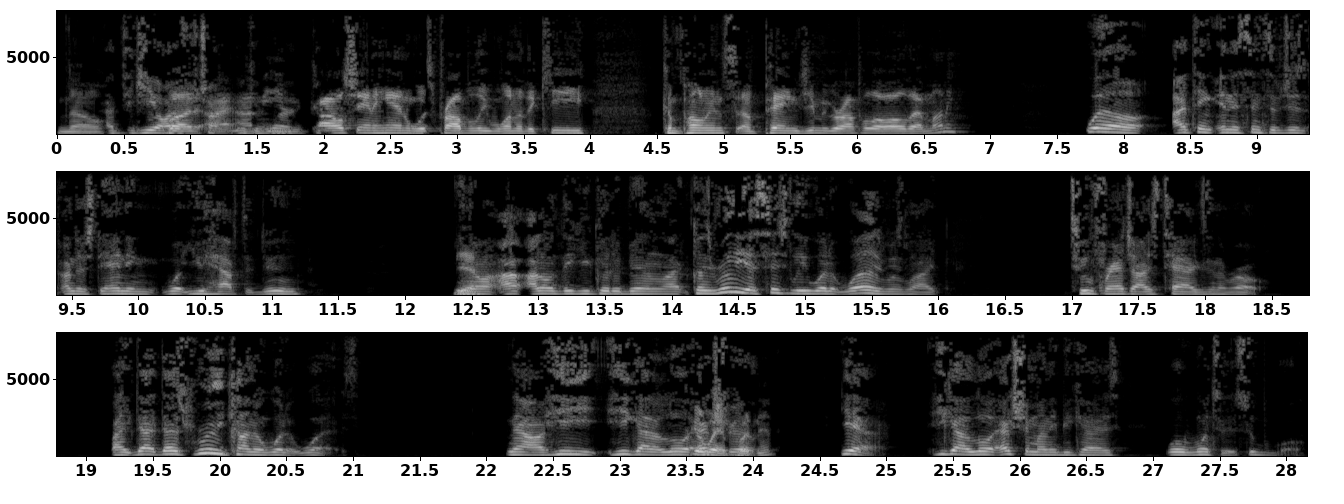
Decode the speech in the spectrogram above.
No, I think he always but I, to I make it work. mean, Kyle Shanahan was probably one of the key components of paying Jimmy Garoppolo all that money. Well, I think in the sense of just understanding what you have to do. You Yeah. know, I, I don't think you could have been like, cause really essentially what it was was like two franchise tags in a row. Like that, that's really kind of what it was. Now he, he got a little Good way extra. of putting it. Yeah. He got a little extra money because, well, we went to the Super Bowl.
